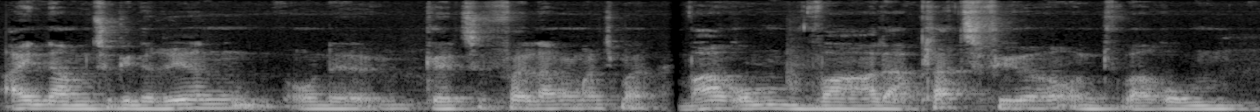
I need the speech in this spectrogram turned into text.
Einnahmen zu generieren, ohne Geld zu verlangen manchmal. Warum war da Platz für und warum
